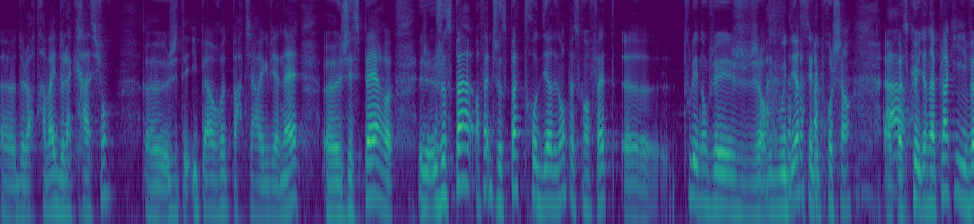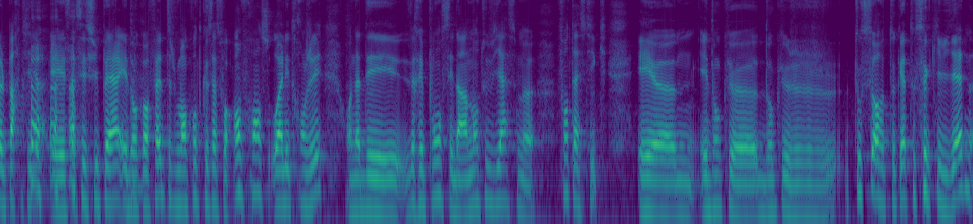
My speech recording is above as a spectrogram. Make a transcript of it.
euh, de leur travail, de la création. Euh, j'étais hyper heureux de partir avec Vianney. Euh, j'espère. J'ose pas. En fait, j'ose pas trop dire des noms parce qu'en fait, euh, tous les noms que j'ai envie de vous dire, c'est les prochains. Ah. Parce qu'il y en a plein qui veulent partir et ça, c'est super. Et donc, en fait, je me rends compte que ça soit en France ou à l'étranger, on a des réponses et d'un enthousiasme fantastique. Et, donc, ceux, en tout cas, tous ceux qui viennent,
